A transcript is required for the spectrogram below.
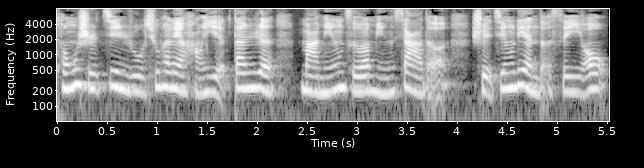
同时进入区块链行业，担任马明泽名下的水晶链的 CEO。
